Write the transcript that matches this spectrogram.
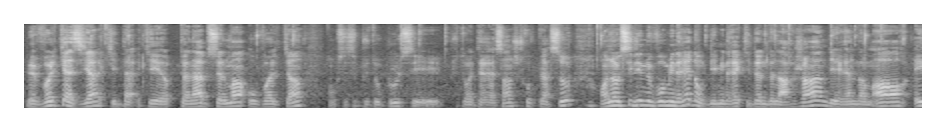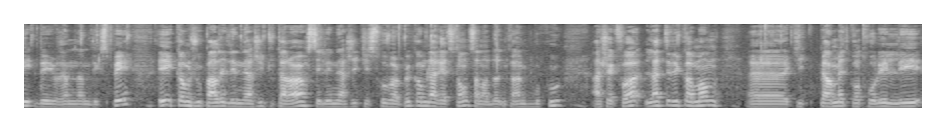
Le Volcasia qui est, obtenable seulement au volcan. Donc ça, c'est plutôt cool, c'est plutôt intéressant, je trouve, perso. On a aussi des nouveaux minerais, donc des minerais qui donnent de l'argent, des random or et des random d'XP. Et comme je vous parlais de l'énergie tout à l'heure, c'est l'énergie qui se trouve un peu comme la redstone, ça en donne quand même beaucoup à chaque fois. La télécommande euh, qui permet de contrôler les...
